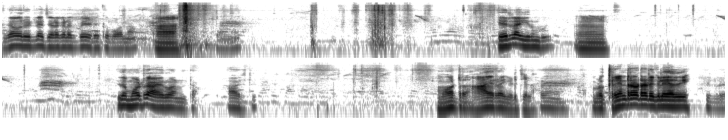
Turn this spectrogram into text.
அதான் ஒரு வீட்டில் ஜலக்கடக்கு போய் எடுக்க போனான். ஆ. எல்லாம் இரும்பு. ம். இதை மோட்டர் ஆயிரரூவான்ட்டான் ஆயிரத்து மோட்ரு ஆயிரம் ரூபாய்க்கு எடுத்துக்கலாம் ஆ அப்புறம் கிரைண்டரோட எடுக்கலையா அது? இல்லை.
